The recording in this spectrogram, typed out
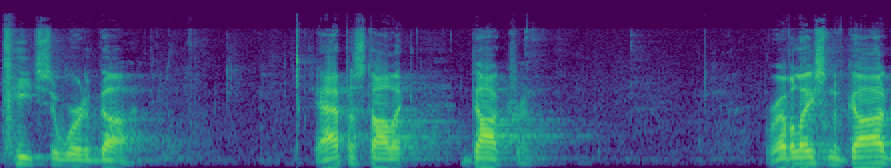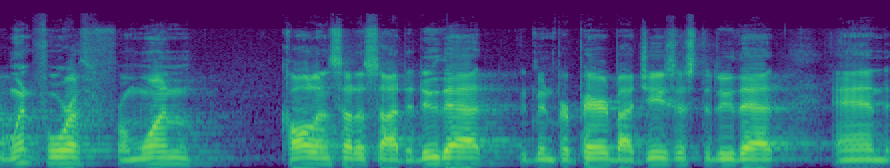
teach the Word of God. The apostolic doctrine. Revelation of God went forth from one called and set aside to do that, who'd been prepared by Jesus to do that, and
